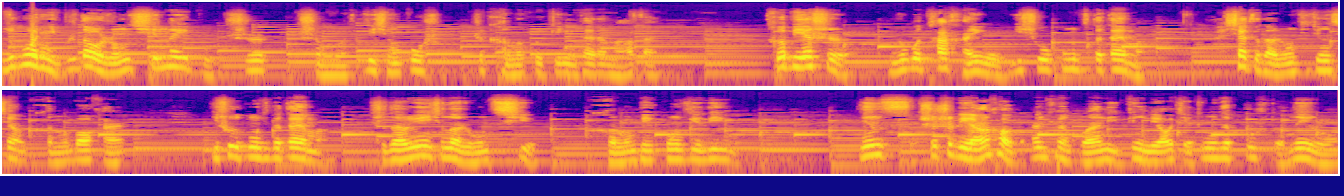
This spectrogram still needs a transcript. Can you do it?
如果你不知道容器内部是什么进行部署，这可能会给你带来麻烦。特别是如果它含有易受攻击的代码，下载的容器镜像可能包含易受攻击的代码，使得运行的容器可能被攻击利用。因此，实施良好的安全管理并了解正在部署的内容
